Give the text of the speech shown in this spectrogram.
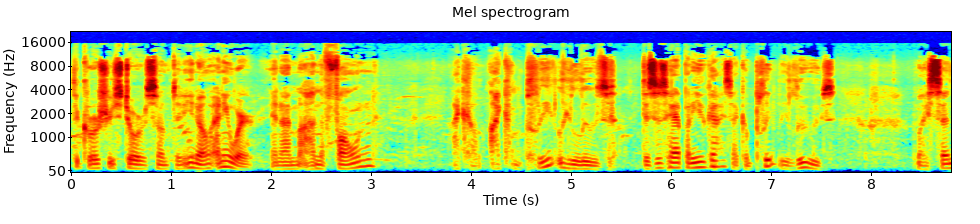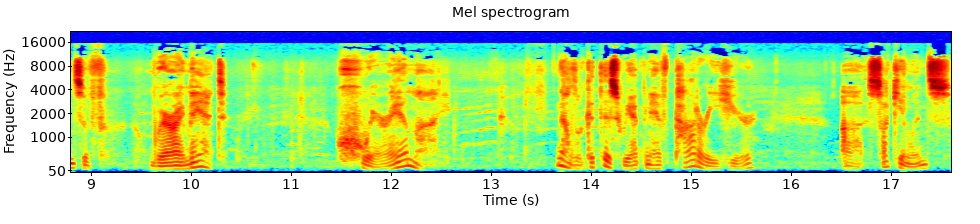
the grocery store or something, you know, anywhere, and I'm on the phone, I, co- I completely lose. Does this happen to you guys? I completely lose my sense of where I'm at. Where am I? Now look at this. We happen to have pottery here. Uh, succulents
